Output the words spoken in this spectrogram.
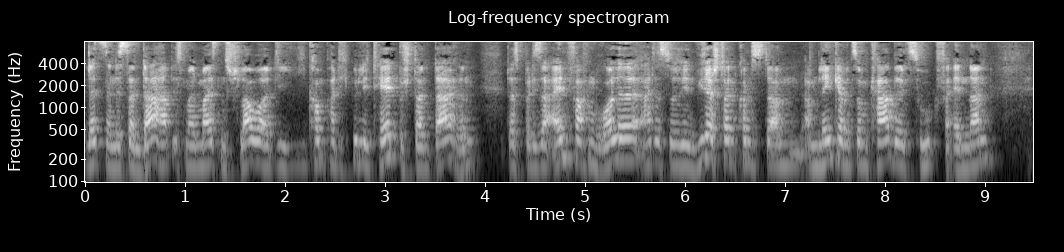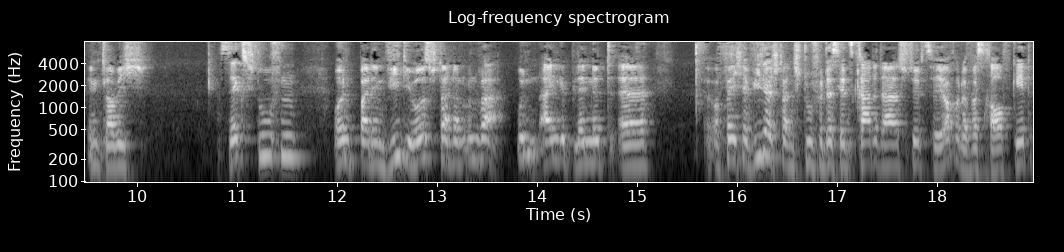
letzten Endes dann da habe, ist man meistens schlauer. Die, Kompatibilität bestand darin, dass bei dieser einfachen Rolle hattest du den Widerstand, konntest du am, am Lenker mit so einem Kabelzug verändern. In, glaube ich, sechs Stufen. Und bei den Videos stand dann unten eingeblendet, äh, auf welcher Widerstandsstufe das jetzt gerade da Stifter Joch oder was raufgeht.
